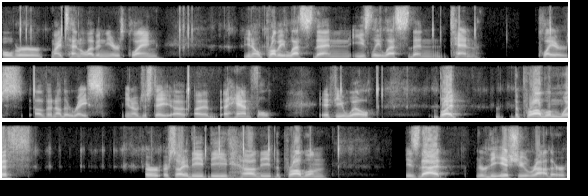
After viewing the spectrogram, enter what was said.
over my 10, 11 years playing. You know, probably less than easily less than 10 players of another race. You know, just a a, a handful, if you will. But the problem with, or, or sorry, the the uh, the the problem is that, or the issue rather,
